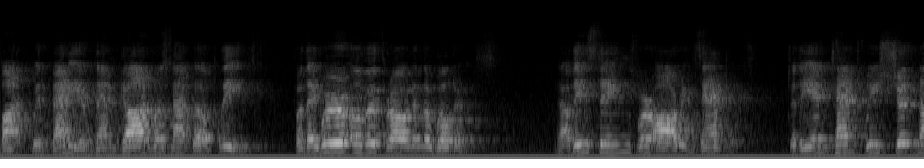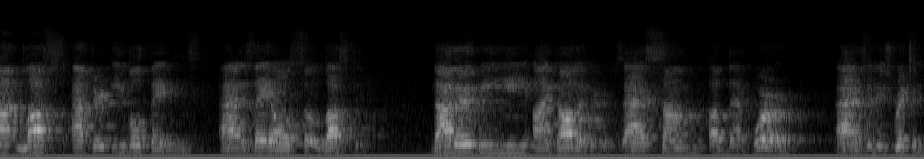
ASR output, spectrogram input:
But with many of them God was not well pleased, for they were overthrown in the wilderness. Now these things were our examples, to the intent we should not lust after evil things, as they also lusted. Neither be ye idolaters, as some of them were, as it is written.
